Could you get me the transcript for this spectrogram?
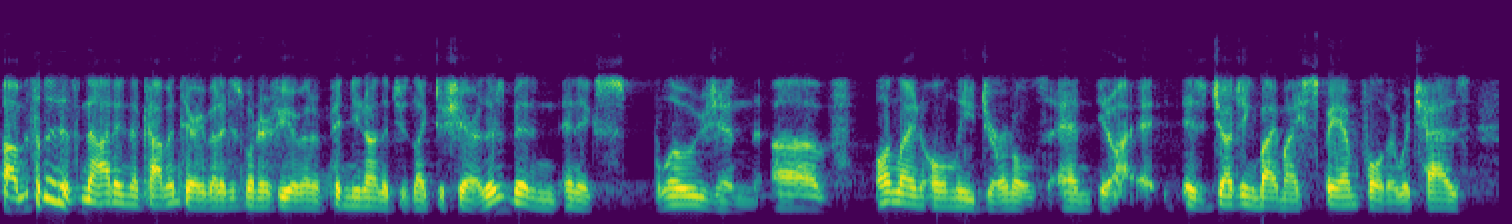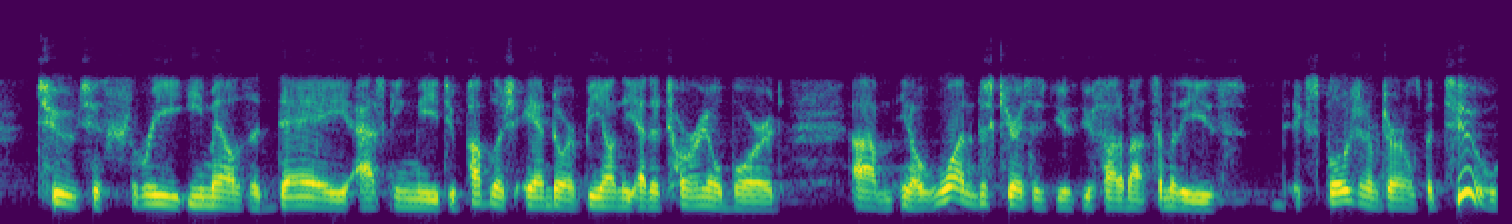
um, something that's not in the commentary, but I just wonder if you have an opinion on that you'd like to share. There's been an explosion of online-only journals, and you know, is judging by my spam folder, which has two to three emails a day asking me to publish and or be on the editorial board. Um, you know, one, I'm just curious if you, you thought about some of these explosion of journals, but two,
